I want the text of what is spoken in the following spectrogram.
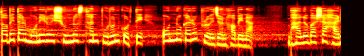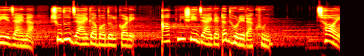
তবে তার মনের ওই শূন্যস্থান পূরণ করতে অন্য কারও প্রয়োজন হবে না। ভালোবাসা হারিয়ে যায় না, শুধু জায়গা বদল করে। আপনি সেই জায়গাটা ধরে রাখুন। ছয়,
